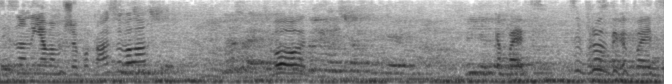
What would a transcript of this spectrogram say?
Ці зони я вам вже показувала. От. Капець. Це просто капець.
